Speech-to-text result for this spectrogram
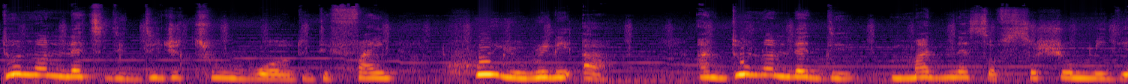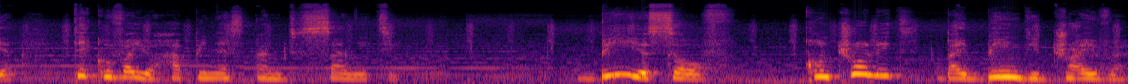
Do not let the digital world define who you really are and do not let the madness of social media take over your happiness and sanity. Be yourself. Control it by being the driver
